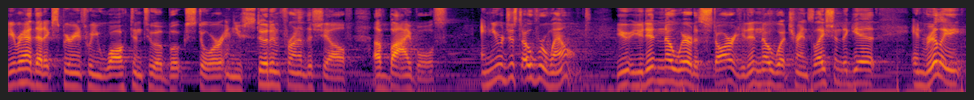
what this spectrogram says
Have you ever had that experience where you walked into a bookstore and you stood in front of the shelf of Bibles and you were just overwhelmed? You, you didn't know where to start, you didn't know what translation to get, and really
